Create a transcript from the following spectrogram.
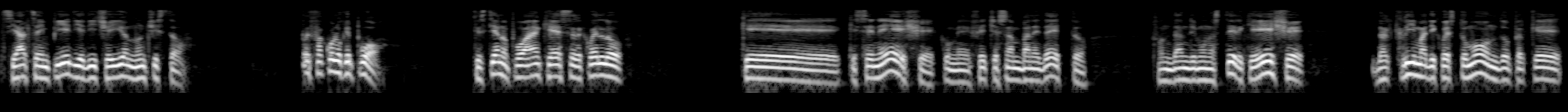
Si alza in piedi e dice io non ci sto. Poi fa quello che può. Cristiano può anche essere quello che, che se ne esce, come fece San Benedetto fondando i monasteri, che esce dal clima di questo mondo perché,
